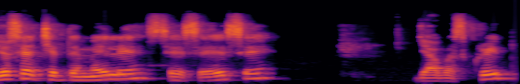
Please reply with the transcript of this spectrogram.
Yo sé HTML, CSS, JavaScript.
